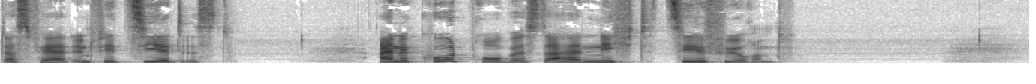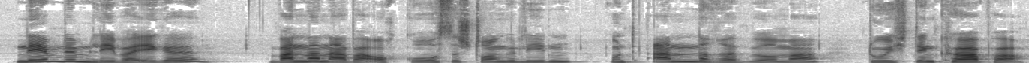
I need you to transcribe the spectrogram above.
das Pferd infiziert ist. Eine Kotprobe ist daher nicht zielführend. Neben dem Leberegel wandern aber auch große Strongeliden und andere Würmer durch den Körper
